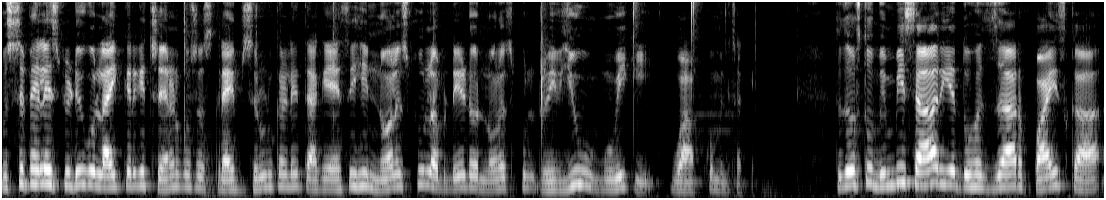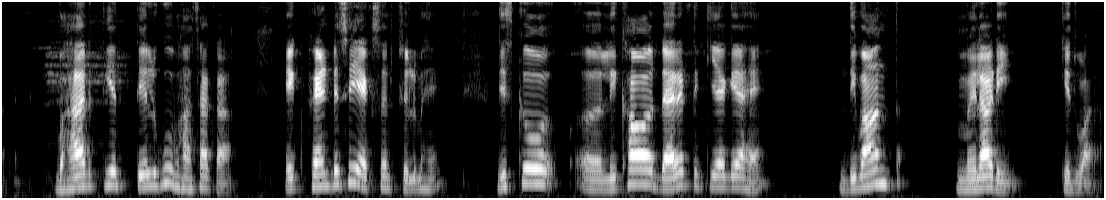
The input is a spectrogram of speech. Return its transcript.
उससे पहले इस वीडियो को लाइक करके चैनल को सब्सक्राइब ज़रूर कर ले, ताकि ऐसे ही नॉलेजफुल अपडेट और नॉलेजफुल रिव्यू मूवी की वो आपको मिल सके। तो दोस्तों बिम्बिसार ये 2022 का भारतीय तेलुगु भाषा का एक फैंटेसी एक्शन फ़िल्म है, जिसको लिखा और डायरेक्ट किया गया है दिवांत मेलाडी के द्वारा।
